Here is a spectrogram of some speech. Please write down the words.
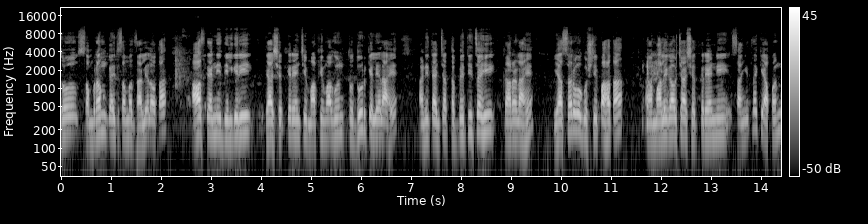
जो संभ्रम गैरसमज झालेला होता आज त्यांनी दिलगिरी त्या शेतकऱ्यांची माफी मागून तो दूर केलेला आहे आणि त्यांच्या तब्येतीचंही कारण आहे. या सर्व गोष्टी पाहता मालेगावच्या शेतकऱ्यांनी सांगितलं की आपण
